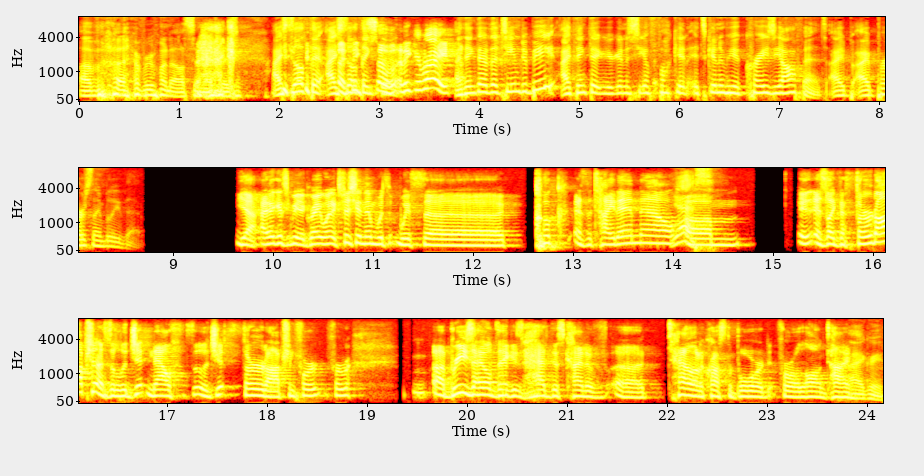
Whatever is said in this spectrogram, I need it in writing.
of everyone else in my business. I still think I still think, so. I think you're right. I think they're the team to beat. I think that you're going to see a fucking it's going to be a crazy offense. I I personally believe that. Yeah, I think it's gonna be a great one, especially then with with uh, Cook as the tight end now. Yes. Um, i- as like the third option, as a legit now legit third option for for uh, Brees. I don't think has had this kind of uh, talent across the board for a long time, I agree.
